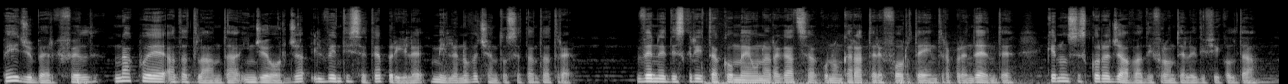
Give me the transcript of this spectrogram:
Paige Bergfield nacque ad Atlanta, in Georgia, il 27 aprile 1973. Venne descritta come una ragazza con un carattere forte e intraprendente, che non si scoraggiava di fronte alle difficoltà.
